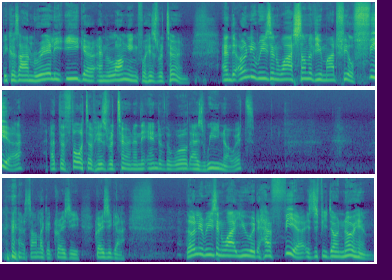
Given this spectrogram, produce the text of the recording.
Because I'm really eager and longing for his return. And the only reason why some of you might feel fear at the thought of his return and the end of the world as we know it. I sound like a crazy, crazy guy. The only reason why you would have fear is if you don't know him.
